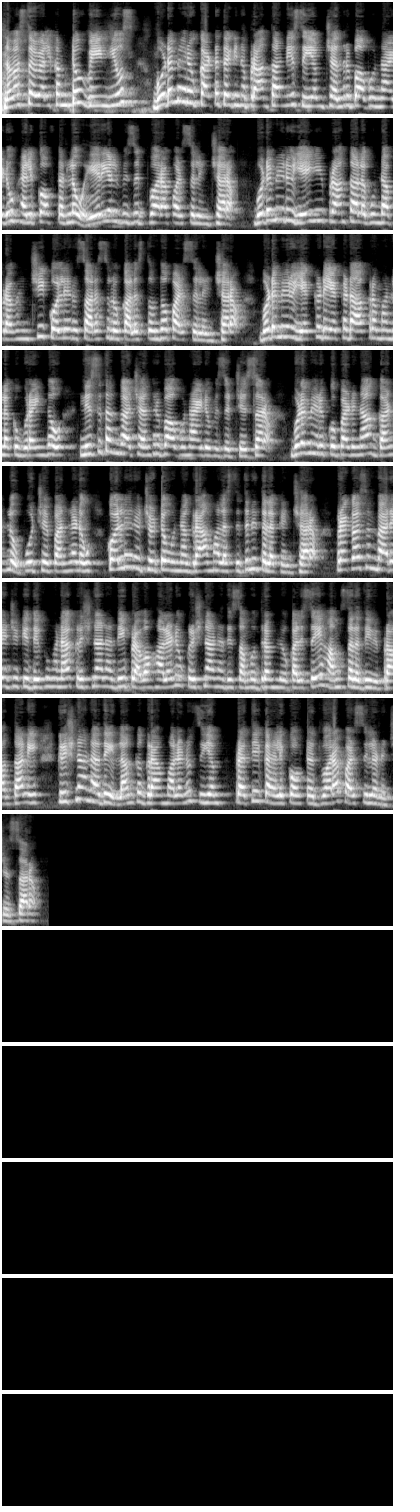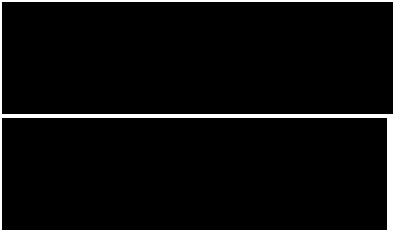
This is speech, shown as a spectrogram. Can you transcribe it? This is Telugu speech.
నమస్తే welcome to V news. Budameru కట్టతగిన ప్రాంతాన్ని సీఎం చంద్రబాబు నాయుడు హెలికాప్టర్లో ఏరియల్ విజిట్ ద్వారా పరిశీలించారు. బుడమేరు ఏ ఏ ప్రాంతాల గుండా ప్రవహించి కొల్లేరు సరస్సులో కలుస్తుందో పరిశీలించారు. బుడమేరు ఎక్కడ ఎక్కడ ఆక్రమణలకు గురైందో నిశితంగా చంద్రబాబు నాయుడు విజిట్ చేశారు. బుడమేరుకు పడిన గండ్లు పూడ్చే పనులను కొల్లేరు చుట్టూ ఉన్న గ్రామాల స్థితిని తిలకించారు. ప్రకాశం బ్యారేజీకి దిగువన కృష్ణానది ప్రవాహాలను కృష్ణానది సముద్రంలో కలిసే హంసల దీవి ప్రాంతాన్ని కృష్ణానది లంక గ్రామాలను సీఎం ప్రత్యేక హెలికాప్టర్ ద్వారా పరిశీలన చేశారు.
